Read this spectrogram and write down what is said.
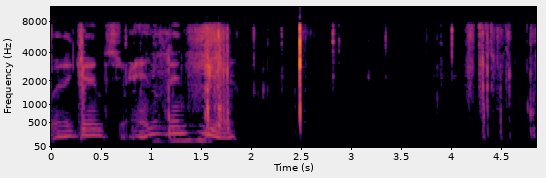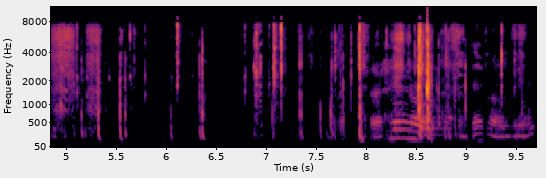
But again, Sir Handel didn't hear. Sir Handel was again,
